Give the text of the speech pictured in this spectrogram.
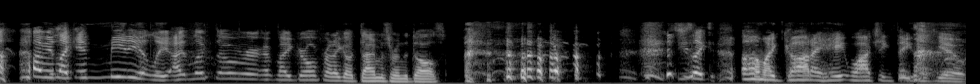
I mean, like immediately, I looked over at my girlfriend. I go, "Diamonds are in the dolls." She's like, "Oh my god, I hate watching things with you."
